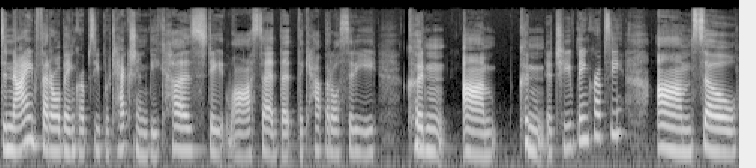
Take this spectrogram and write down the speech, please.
denied federal bankruptcy protection because state law said that the capital city couldn't um, couldn't achieve bankruptcy. Um, so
